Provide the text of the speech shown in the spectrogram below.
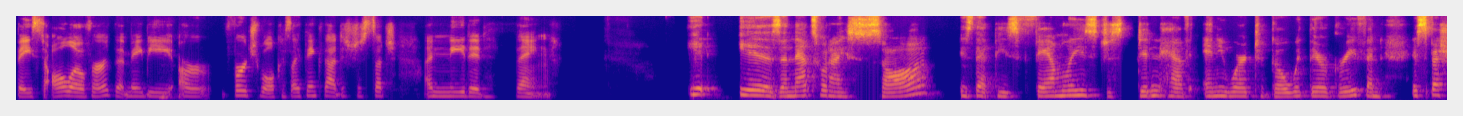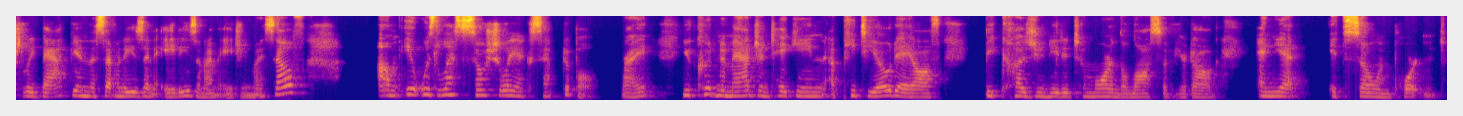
based all over that maybe mm-hmm. are virtual because i think that is just such a needed thing It is. And that's what I saw is that these families just didn't have anywhere to go with their grief. And especially back in the 70s and 80s, and I'm aging myself, um, it was less socially acceptable, right? You couldn't imagine taking a PTO day off because you needed to mourn the loss of your dog. And yet it's so important.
